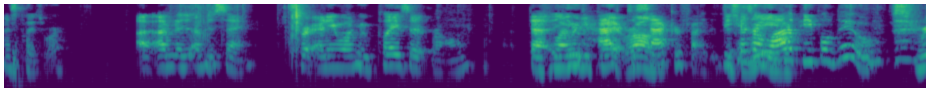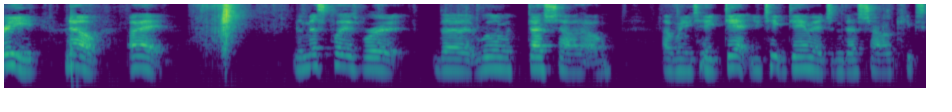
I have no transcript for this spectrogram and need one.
misplays were. I, I'm I'm just saying, for anyone who plays it wrong, that Why you would you play have it to wrong? sacrifice it Just because a lot of people do. Just read. No. Okay. The misplays were the ruling with Death Shadow. Uh, when you take da- you take damage and Death Shadow keeps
